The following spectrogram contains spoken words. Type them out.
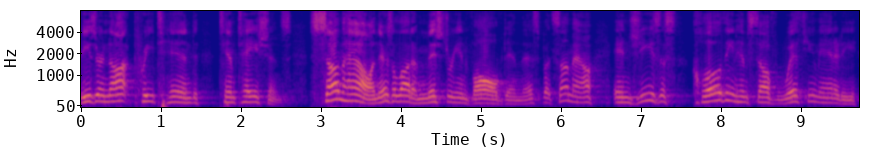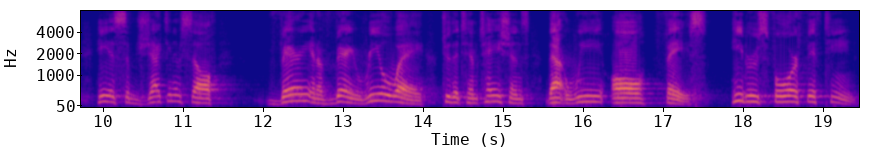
These are not pretend temptations. Somehow, and there's a lot of mystery involved in this, but somehow in Jesus clothing himself with humanity, he is subjecting himself very in a very real way to the temptations that we all face. Hebrews 4:15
